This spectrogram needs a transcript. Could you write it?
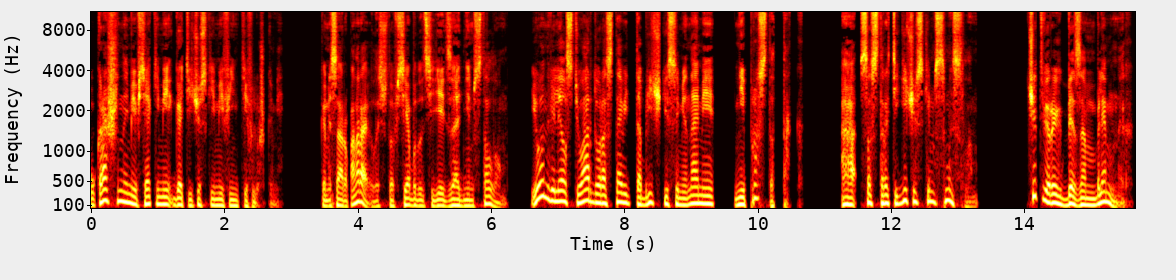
украшенными всякими готическими финтифлюшками. Комиссару понравилось, что все будут сидеть за одним столом, и он велел стюарду расставить таблички с именами не просто так, а со стратегическим смыслом. Четверых безэмблемных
